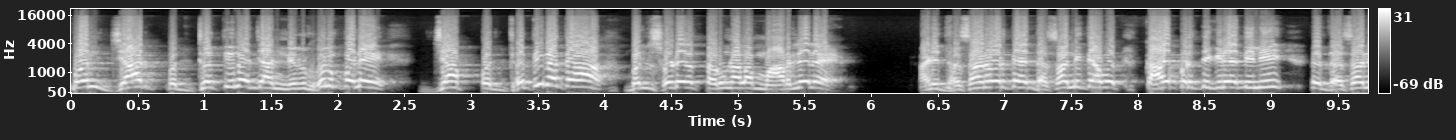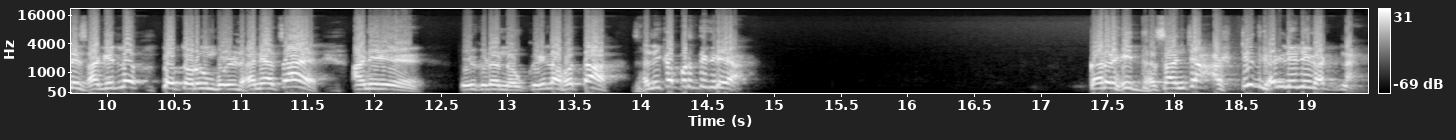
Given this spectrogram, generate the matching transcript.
पण ज्या पद्धतीनं ज्या निर्घुणपणे ज्या पद्धतीनं त्या बनसोडे तरुणाला मारलेलं आहे आणि धसांवर त्या धसांनी त्यावर काय प्रतिक्रिया दिली तर धसाने सांगितलं तो तरुण बुलढाण्याचा आहे आणि तो इकडे नोकरीला होता. झाली का प्रतिक्रिया? कारण ही धसांच्या अष्टीत घडलेली घटना आहे.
